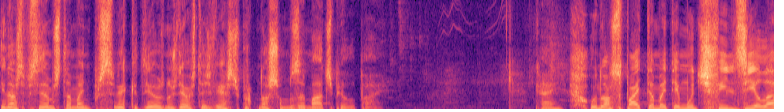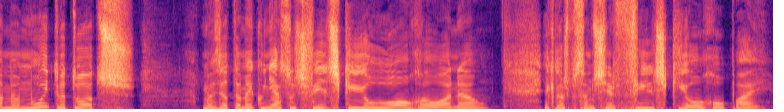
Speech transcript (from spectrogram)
E nós precisamos também de perceber que Deus nos deu estas vestes porque nós somos amados pelo Pai. Okay? O nosso Pai também tem muitos filhos e Ele ama muito a todos. Mas Ele também conhece os filhos que o honram ou não. E que nós possamos ser filhos que honram o Pai.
